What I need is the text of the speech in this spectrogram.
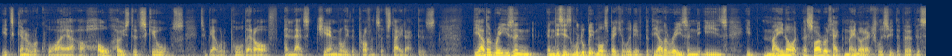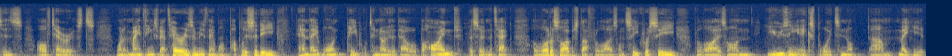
it's going to require a whole host of skills to be able to pull that off, and that's generally the province of state actors. The other reason, and this is a little bit more speculative, but the other reason is it may not, a cyber attack may not actually suit the purposes of terrorists. One of the main things about terrorism is they want publicity and they want people to know that they were behind a certain attack. A lot of cyber stuff relies on secrecy, relies on using exploits and not um, making it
